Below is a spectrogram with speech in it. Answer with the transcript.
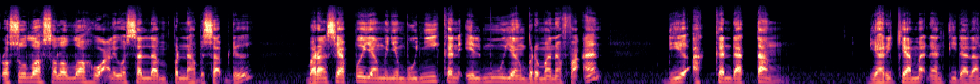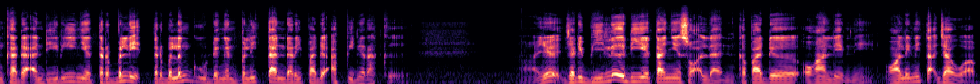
Rasulullah sallallahu alaihi wasallam pernah bersabda, barang siapa yang menyembunyikan ilmu yang bermanfaat, dia akan datang di hari kiamat nanti dalam keadaan dirinya terbelit, terbelenggu dengan belitan daripada api neraka. Ha, ya, jadi bila dia tanya soalan kepada orang alim ni, orang alim ni tak jawab.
